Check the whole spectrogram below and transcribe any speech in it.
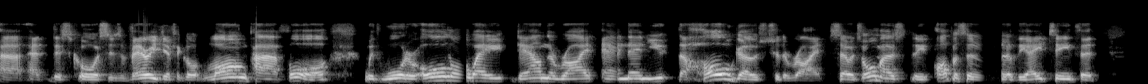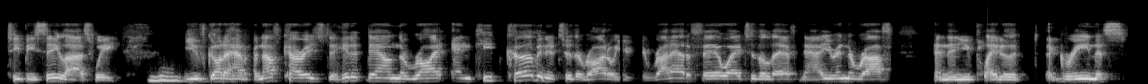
uh, at this course is very difficult, long par four with water all the way down the right, and then you the hole goes to the right. So it's almost the opposite of the 18th at TPC last week. Mm-hmm. You've got to have enough courage to hit it down the right and keep curving it to the right, or you run out of fairway to the left. Now you're in the rough, and then you play to a green that's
